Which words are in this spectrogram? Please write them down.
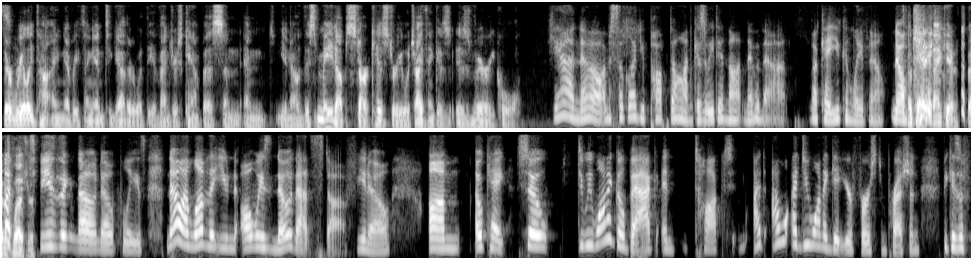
they're really tying everything in together with the Avengers campus and and you know this made up Stark history, which I think is is very cool. Yeah, no, I'm so glad you popped on because we did not know that. Okay, you can leave now. No, I'm Okay, kidding. thank you. It's been a pleasure. Teasing. No, no, please. No, I love that you always know that stuff, you know. Um, okay, so do we want to go back and talk to, I, I, I do want to get your first impression because if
